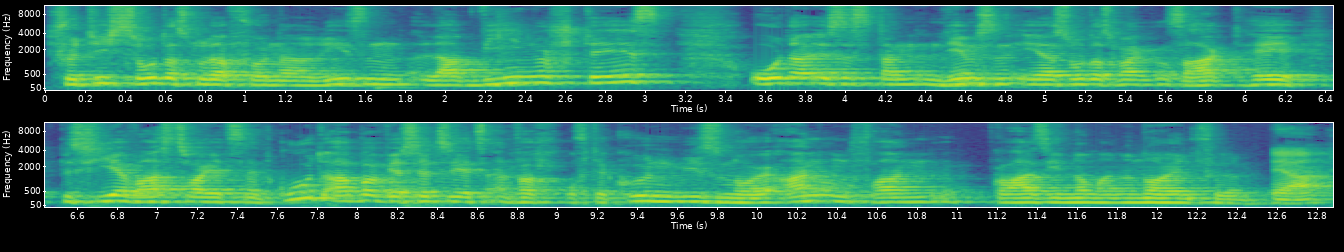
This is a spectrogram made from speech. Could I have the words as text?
für dich so, dass du da vor einer riesen Lawine stehst? Oder ist es dann in dem Sinn eher so, dass man sagt, hey, bis hier war es zwar jetzt nicht gut, aber wir setzen jetzt einfach auf der grünen Wiese neu an und fahren quasi nochmal einen neuen Film? Ja,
